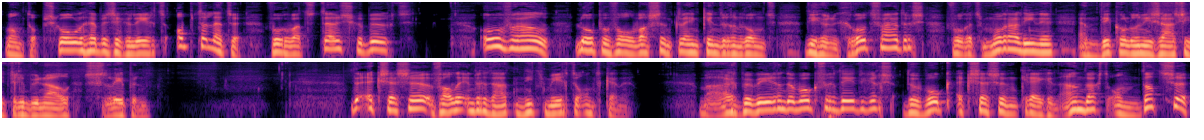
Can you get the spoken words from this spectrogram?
want op school hebben ze geleerd op te letten voor wat thuis gebeurt. Overal lopen volwassen kleinkinderen rond die hun grootvaders voor het moraline- en decolonisatietribunaal slepen. De excessen vallen inderdaad niet meer te ontkennen. Maar, beweren de wokverdedigers, de wok-excessen krijgen aandacht omdat ze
